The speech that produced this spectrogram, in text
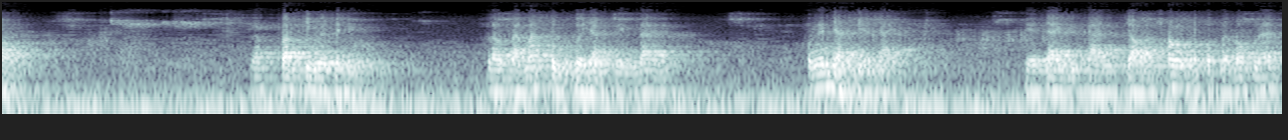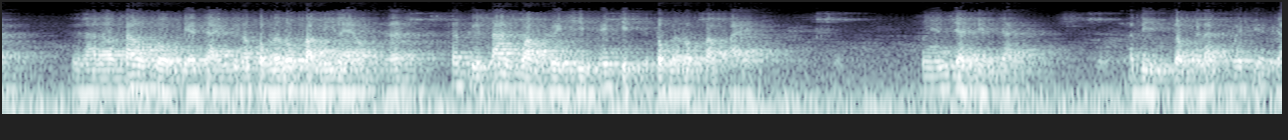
บอก แล้วความจริงมันเป็นอยู่ เราสามารถสุ่มตัวอย่างเองได้ เพราะงั้นอย่าเสียใจ เสียใจคือการจองช่องไปตกนรกนะ เวลาเราเศร้าโศกเสียใจคือเราตกนรกตอนนี้แล้วนะ ก็คือสร้างความเคยชินให้จิตจะตกนรกต่อไป เพราะงั้นอย่าเสียใจ อดีตจบไปแล้วไม่เสียใจ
